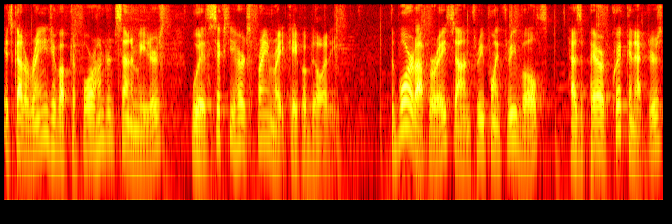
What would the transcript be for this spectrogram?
It's got a range of up to 400 centimeters with 60 Hz frame rate capability. The board operates on 3.3 volts, has a pair of Qwiic connectors,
